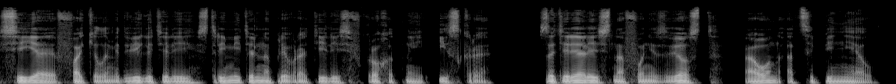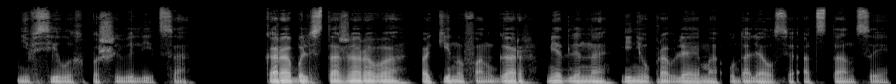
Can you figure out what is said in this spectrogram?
сияя факелами двигателей, стремительно превратились в крохотные искры. Затерялись на фоне звезд, а он оцепенел, не в силах пошевелиться. Корабль Стажарова, покинув ангар, медленно и неуправляемо удалялся от станции.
